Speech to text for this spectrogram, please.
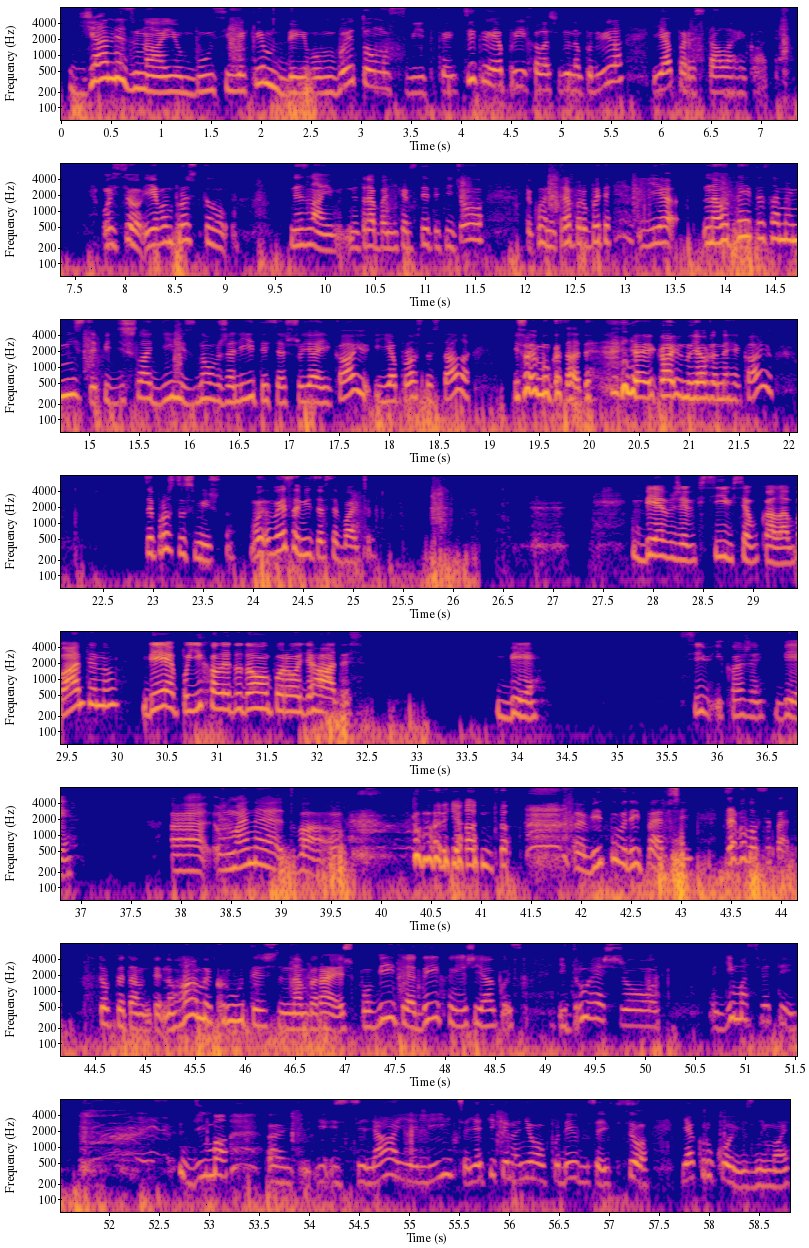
Я не знаю, Бусі, яким дивом ви тому свідки. Тільки я приїхала сюди на подвір'я, я перестала гикати. Ось я вам просто не знаю, не треба ні хреститись, нічого, такого не треба робити. Я на одне і те саме місце підійшла Дімі знов жалітися, що я гикаю, і я просто стала. І що йому казати? Я гикаю, ну я вже не гикаю. Це просто смішно. Ви, ви самі це все бачите. Бє вже всівся в калабатину. Бє, поїхали додому переодягатись. Бє. Сів і каже бє. В мене два варіанти відповідей. Перший це велосипед. Тобто там ти ногами крутиш, набираєш повітря, дихаєш якось. І друге, що Діма святий. Діма е, і- і ліча. Я тільки на нього подивлюся і все, як рукою знімай.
